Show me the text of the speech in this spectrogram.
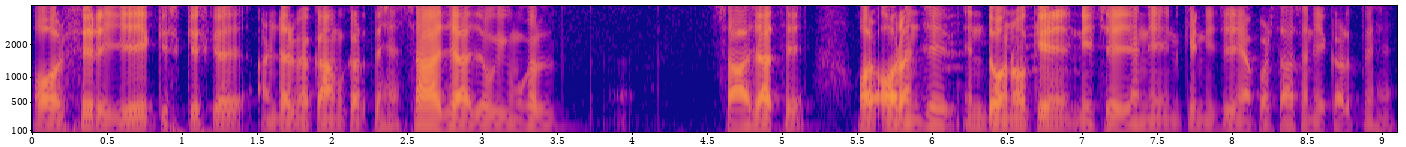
और फिर ये किस किस के अंडर में काम करते हैं? शाहजहाँ, जो कि मुग़ल, शाहजहाँ थे और औरंगज़ेब। इन दोनों के नीचे, यानी इनके नीचे यहाँ पर शासन ये करते हैं।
